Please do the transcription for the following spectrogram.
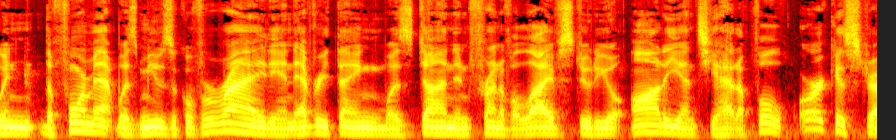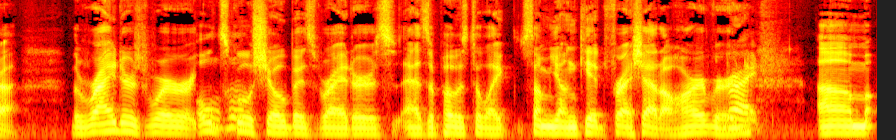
when the format was musical variety and everything was done in front of a live studio audience. You had a full orchestra. The writers were Mm-hmm. old school showbiz writers as opposed to like some young kid fresh out of Harvard. Right. Um,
